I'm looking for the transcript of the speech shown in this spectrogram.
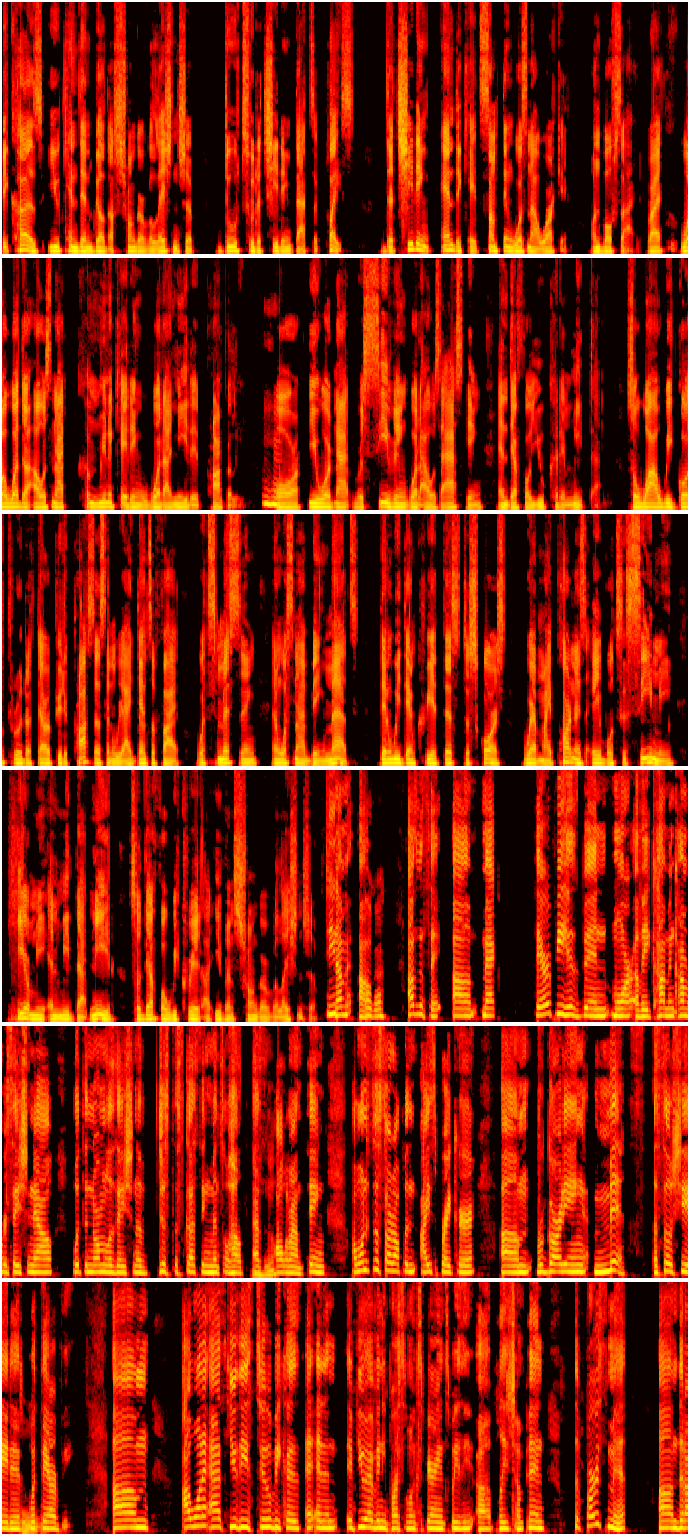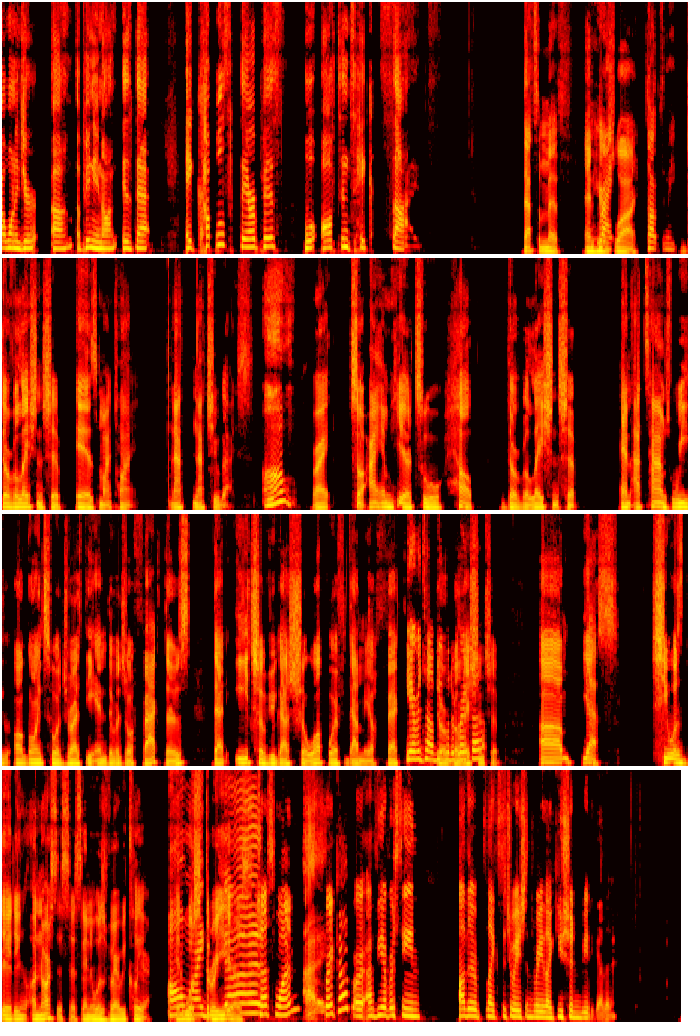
because you can then build a stronger relationship due to the cheating that took place. The cheating indicates something was not working on both sides, right? Well, whether I was not communicating what I needed properly Mhm. or you were not receiving what I was asking and therefore you couldn't meet that. So while we go through the therapeutic process and we identify what's missing and what's not being met, then we then create this discourse where my partner is able to see me, hear me, and meet that need. So therefore, we create an even stronger relationship. Now, Ma- oh, Okay. I was gonna say, um, Mac, therapy has been more of a common conversation now with the normalization of just discussing mental health as an Mhm. all around thing. I wanted to start off with an icebreaker um, regarding myths associated with therapy. Um, I want to ask you these two because, and, if you have any personal experience with it, uh, please jump in. The first myth um, that I wanted your um, opinion on is that a couples therapist will often take sides. That's a myth. And here's Right. why. Talk to me. The relationship is my client, not not you guys. Oh, right? So I am here to help the relationship. And at times we are going to address the individual factors that each of you guys show up with that may affect You ever tell the people to break up? relationship. Um, yes. She was dating a narcissist and it was very clear. oh It was my three years. God. Just one I- breakup? Or have you ever seen other like situations where you like you shouldn't be together?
